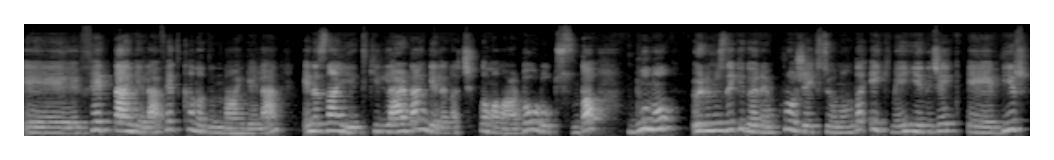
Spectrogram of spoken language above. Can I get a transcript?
e, FED'den gelen, FED kanadından gelen, en azından yetkililerden gelen açıklamalar doğrultusunda bunu önümüzdeki dönem projeksiyonunda ekmeği yenecek e, bir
